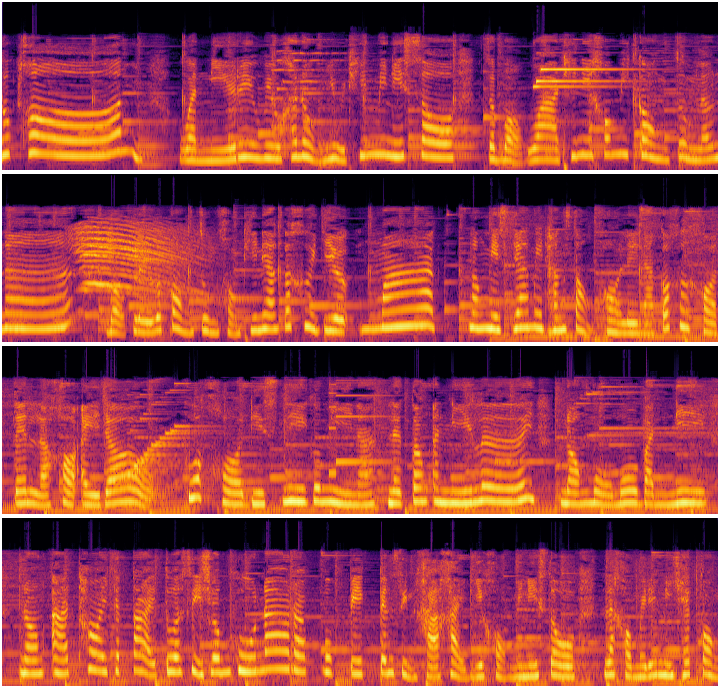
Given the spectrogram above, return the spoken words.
ทุกคน วันนี้รีวิวขนมอยู่ที่มินิโซ จะบอกว่าที่นี่เขามีกล่องจุ่มแล้วนะ บอกเลยว่ากล่องจุ่มของที่เนี่ยก็คือเยอะมาก น้องมิสย่ามีทั้งสองคอเลยนะ ก็คือคอเต้นและคอไอดอลพวกคอดิสนีย์ก็มีนะ และต้องอันนี้เลย น้องโมโมบันนี่ น้องอาร์ตทอยกระต่ายตัวสีชมพูน่ารักปุกปิก เป็นสินค้าขายดีของมินิโซ และเขาไม่ได้มีแค่กล่อง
